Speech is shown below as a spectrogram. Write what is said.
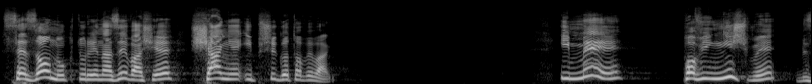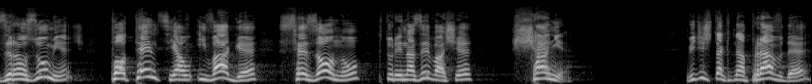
sezonu, który nazywa się sianie i przygotowywanie. I my powinniśmy zrozumieć potencjał i wagę sezonu, który nazywa się sianie. Widzisz, tak naprawdę,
